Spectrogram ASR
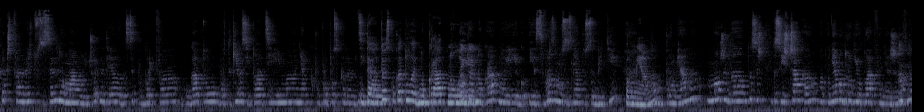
Така че това е нещо съвсем нормално и човек не трябва да се побърква, когато в такива ситуации има някакво пропускане на цикъл. Да, т.е. когато еднократно Когато или еднократно и е, и е свързано с някакво събитие, промяна, промяна, може да, да, се, да се изчака, ако няма други оплаквания жената,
